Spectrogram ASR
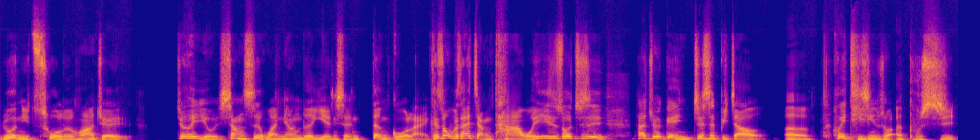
如果你错了的话，就会就会有像是晚娘的眼神瞪过来。可是我不是在讲他，我的意思是说，就是他就会跟你就是比较呃，会提醒说，呃，不是。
